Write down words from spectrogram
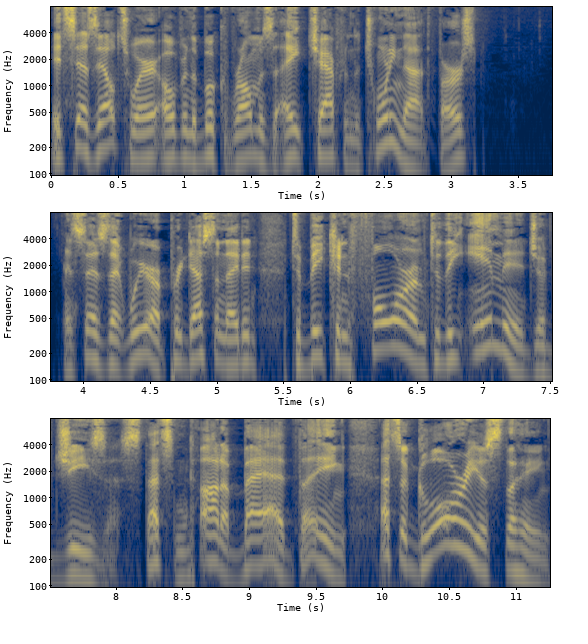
It says elsewhere over in the book of Romans, the 8th chapter and the 29th verse, it says that we are predestinated to be conformed to the image of Jesus. That's not a bad thing. That's a glorious thing.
